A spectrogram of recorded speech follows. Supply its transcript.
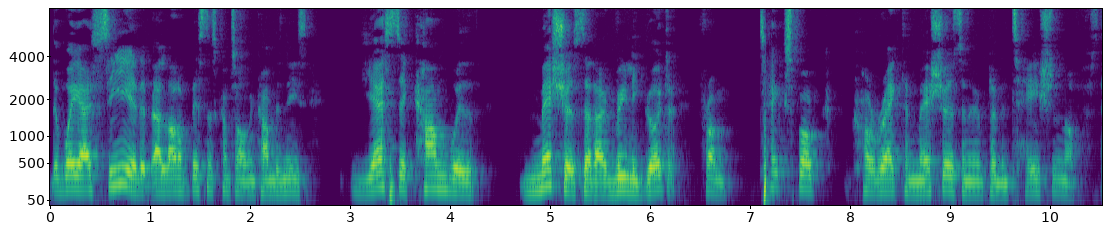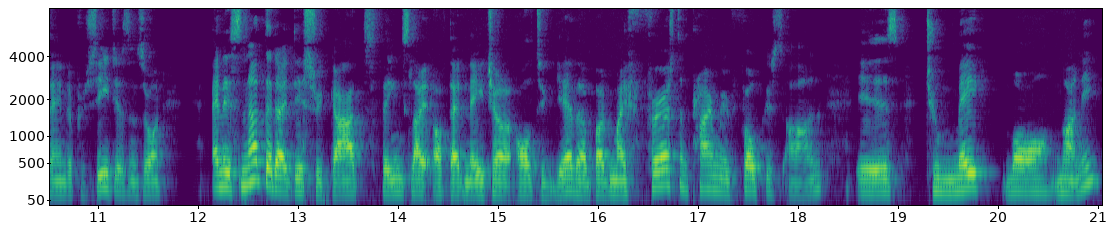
the way I see it, a lot of business consulting companies, yes, they come with measures that are really good from textbook correct measures and implementation of standard procedures and so on. And it's not that I disregard things like of that nature altogether, but my first and primary focus on is to make more money.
